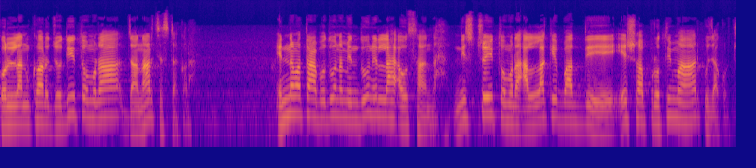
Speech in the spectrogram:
কল্যাণকর যদি তোমরা জানার চেষ্টা করা। ইন্নামা তাবুদুন মিন্দুন ইল্লাহ আউসান নিশ্চয়ই তোমরা আল্লাহকে বাদ দিয়ে এসব প্রতিমার পূজা করছ।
